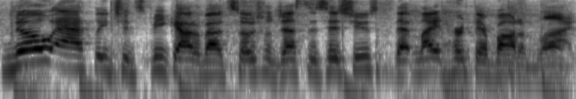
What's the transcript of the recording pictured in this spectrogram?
No athlete should speak out about social justice issues that might hurt their bottom line.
